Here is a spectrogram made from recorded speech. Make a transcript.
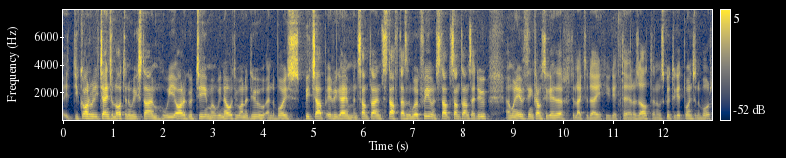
it, you can't really change a lot in a week's time. We are a good team, and we know what we want to do. And the boys pitch up every game, and sometimes stuff doesn't work for you, and stuff sometimes I do. And when everything comes together, to like today, you get the result, and it was good to get points on the board.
